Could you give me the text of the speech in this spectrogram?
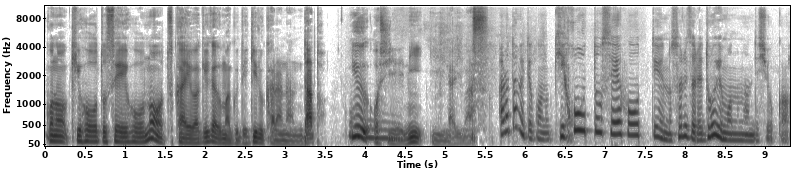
この気法と正法の使い分けがうまくできるからなんだと。いう教えになります。改めてこの気法と正法っていうのそれぞれどういうものなんでしょうか？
